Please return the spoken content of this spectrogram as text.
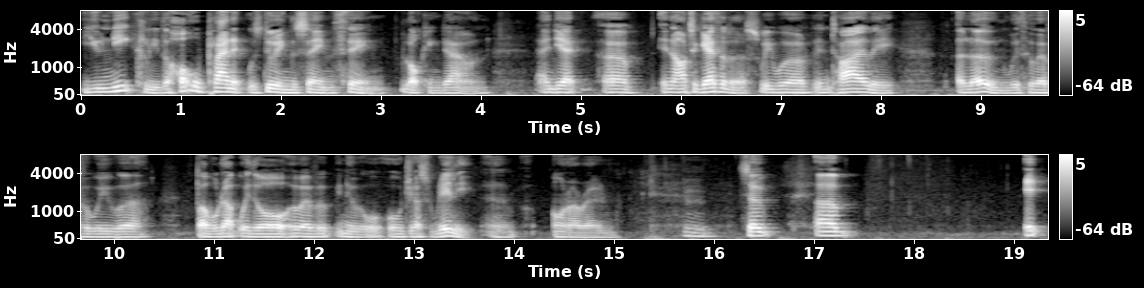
uniquely the whole planet was doing the same thing, locking down, and yet uh, in our togetherness we were entirely alone with whoever we were bubbled up with, or whoever you know, or, or just really um, on our own. Mm. So, um, it.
